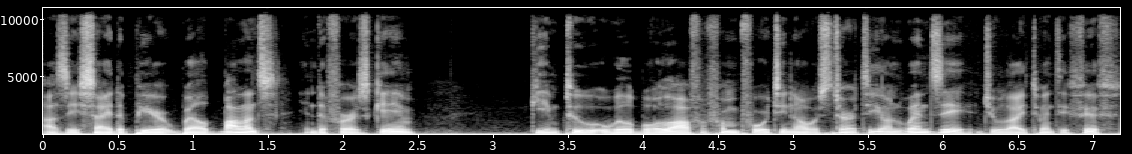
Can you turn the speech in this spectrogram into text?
as their side appear well balanced in the first game. Game 2 will bowl off from 14 hours 30 on Wednesday, July 25th.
